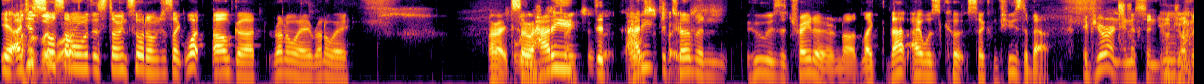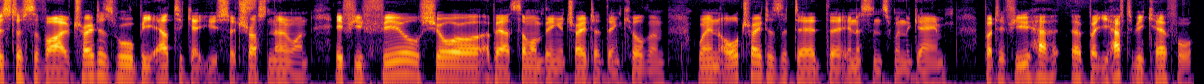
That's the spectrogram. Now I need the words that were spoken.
Yeah, I I just saw like, someone what? with a stone sword. I'm just like, what? Oh god, run away, run away. All right. So how do you traitor, de- how do you a traitor. determine who is a traitor or not? Like that, I was co- so confused about. If you're an innocent, your job is to survive. Traitors will be out to get you, so trust no one. If you feel sure about someone being a traitor, then kill them. When all traitors are dead, the innocents win the game. But if you have, uh, but you have to be careful.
